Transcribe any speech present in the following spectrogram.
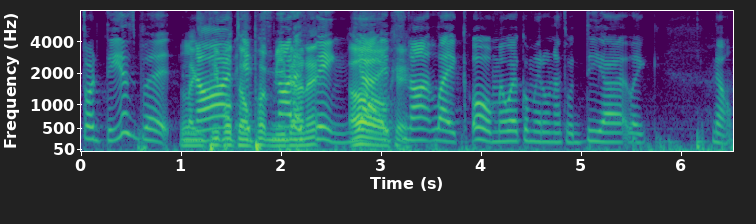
tortillas, but Like, not, people don't put meat on a it? thing. Oh, yeah, okay. it's not like oh, me voy a comer una tortilla. Like, no,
